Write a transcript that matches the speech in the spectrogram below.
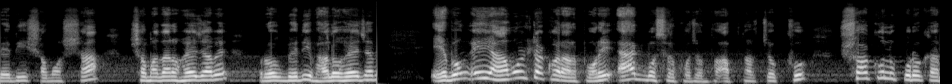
ব্যাধি সমস্যা সমাধান হয়ে যাবে, রোগ ব্যাধি ভালো হয়ে যাবে এবং এই আমলটা করার পরে এক বছর পর্যন্ত আপনার চক্ষু সকল প্রকার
